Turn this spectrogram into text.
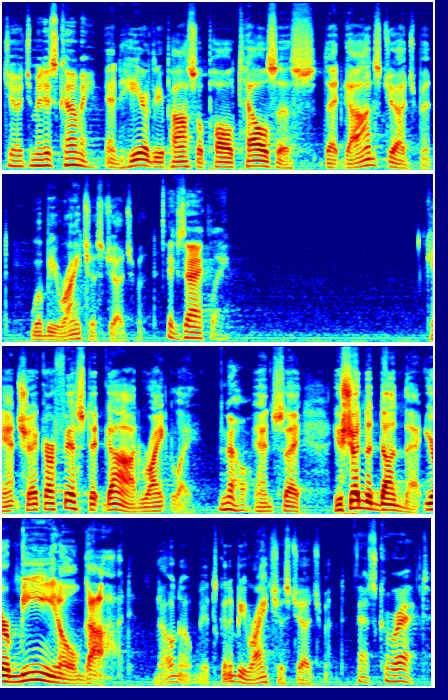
Judgment is coming. And here the Apostle Paul tells us that God's judgment will be righteous judgment. Exactly. Can't shake our fist at God rightly No. and say, You shouldn't have done that. You're mean, old God. No, no, it's going to be righteous judgment. That's correct.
